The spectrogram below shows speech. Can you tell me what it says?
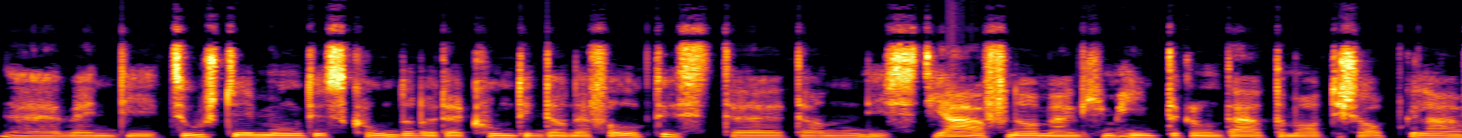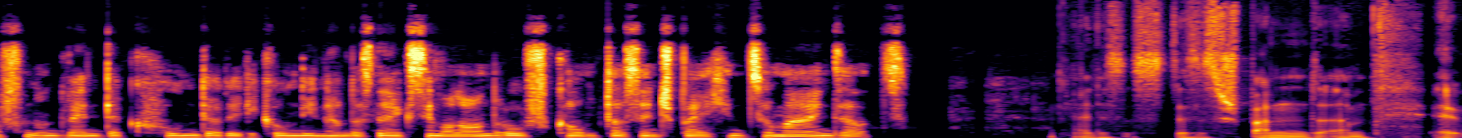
Äh, wenn die Zustimmung des Kunden oder der Kundin dann erfolgt ist, äh, dann ist die Aufnahme eigentlich im Hintergrund automatisch abgelaufen und wenn der Kunde oder die Kundin dann das nächste Mal anruft, kommt das entsprechend zum Einsatz. Ja, das ist, das ist spannend. Ähm, äh,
